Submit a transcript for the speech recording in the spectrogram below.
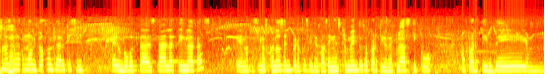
puedan un montón, claro que sí. En Bogotá está Latin Latas, que no sé si los conocen, pero pues ellos hacen instrumentos a partir de plástico, a partir de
